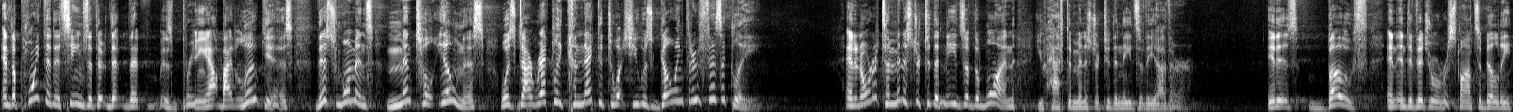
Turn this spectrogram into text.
And the point that it seems that, that, that is bringing out by Luke is this woman's mental illness was directly connected to what she was going through physically. And in order to minister to the needs of the one, you have to minister to the needs of the other. It is both an individual responsibility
